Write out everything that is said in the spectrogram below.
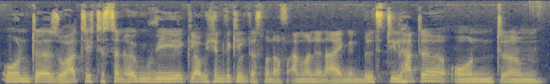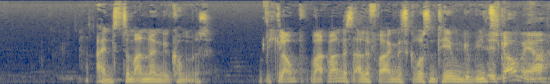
Und äh, so hat sich das dann irgendwie, glaube ich, entwickelt, dass man auf einmal einen eigenen Bildstil hatte und ähm, eins zum anderen gekommen ist. Ich glaube, waren das alle Fragen des großen Themengebiets? Ich glaube ja.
